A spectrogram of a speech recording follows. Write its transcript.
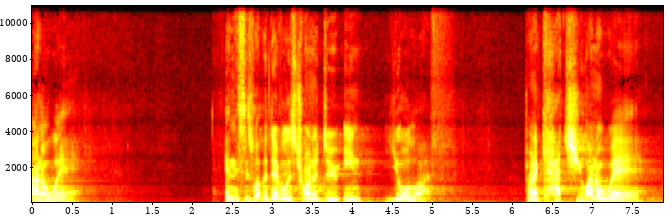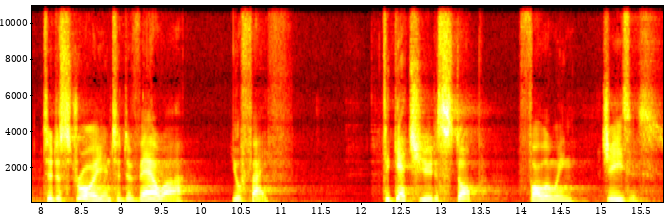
unaware. And this is what the devil is trying to do in your life trying to catch you unaware to destroy and to devour your faith, to get you to stop following Jesus.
